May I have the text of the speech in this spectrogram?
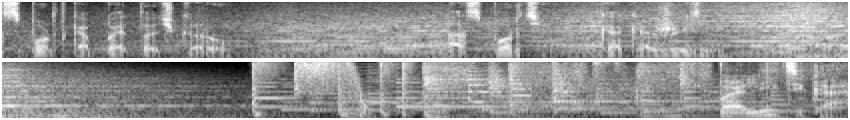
sportkp.ru О спорте, как о жизни. Политика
